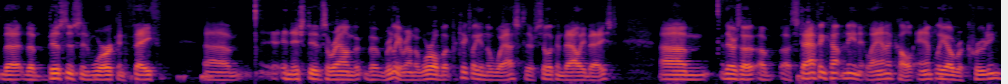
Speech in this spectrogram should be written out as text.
the the business and work and faith um, initiatives around the, really around the world, but particularly in the West. They're Silicon Valley based. Um, there's a, a, a staffing company in Atlanta called Amplio Recruiting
